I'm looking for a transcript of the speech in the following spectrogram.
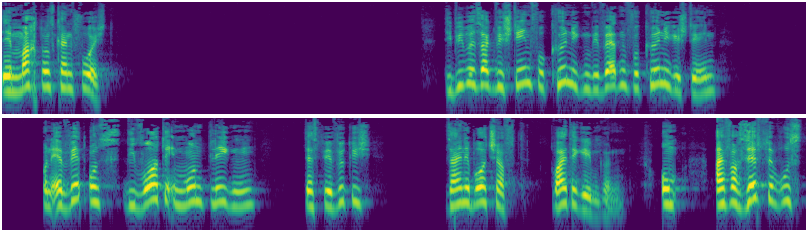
Dem macht uns keine Furcht. Die Bibel sagt, wir stehen vor Königen, wir werden vor Könige stehen und er wird uns die Worte im Mund legen, dass wir wirklich seine Botschaft weitergeben können. Um einfach selbstbewusst,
